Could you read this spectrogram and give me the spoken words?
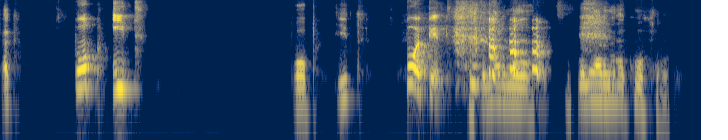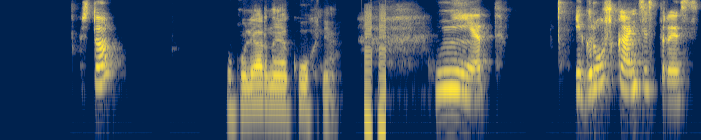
Как? Поп-ит. Поп-ит? Попит. Популярная, популярная кухня. Что? Популярная кухня. Нет. Игрушка антистресс.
